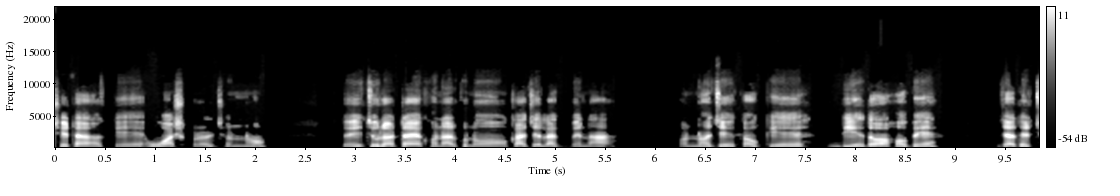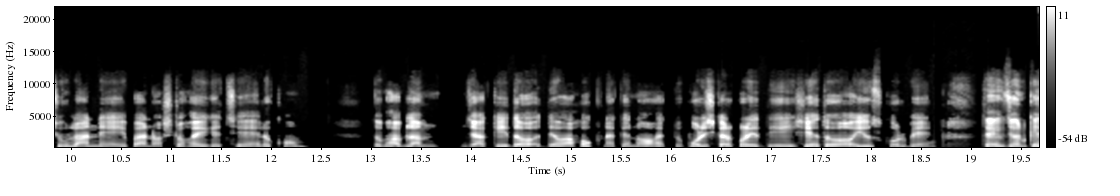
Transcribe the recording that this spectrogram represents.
সেটাকে ওয়াশ করার জন্য। তো এই চুলাটা এখন আর কোনো কাজে লাগবে না। অন্য যে কাউকে দিয়ে দেওয়া হবে, যাদের চুলা নেই বা নষ্ট হয়ে গেছে এরকম। তো ভাবলাম যাকেই দেওয়া হোক না কেন একটু পরিষ্কার করে দেই, সে তো ইউজ করবে। তো একজনকে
